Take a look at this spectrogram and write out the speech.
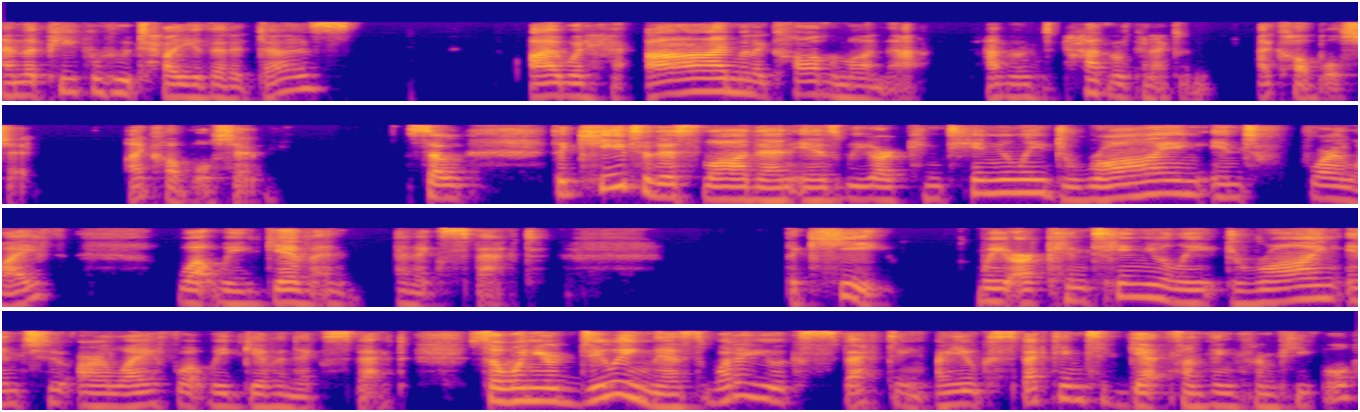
And the people who tell you that it does, I would, ha- I'm going to call them on that. Have them, have them connected. I call bullshit. I call bullshit. So the key to this law then is we are continually drawing into our life what we give and, and expect. The key, we are continually drawing into our life what we give and expect. So when you're doing this, what are you expecting? Are you expecting to get something from people?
